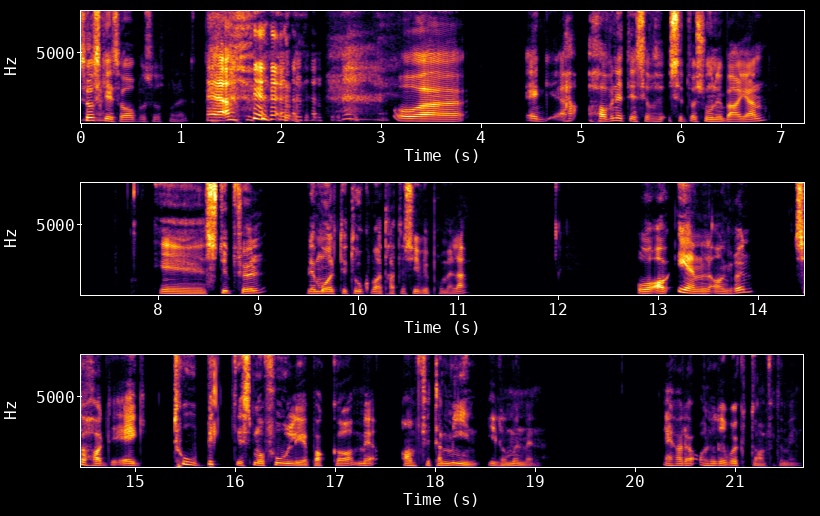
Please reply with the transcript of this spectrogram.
Så skal jeg svare på spørsmålet ditt. Ja. Og eh, jeg havnet i en situasjon i Bergen, eh, stupfull, ble målt til 2,37 i promille. Og av en eller annen grunn så hadde jeg to bitte små foliepakker med amfetamin i lommen min. Jeg hadde aldri brukt amfetamin.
